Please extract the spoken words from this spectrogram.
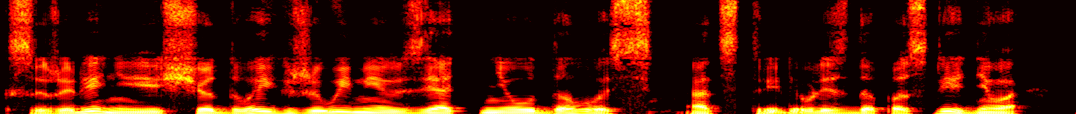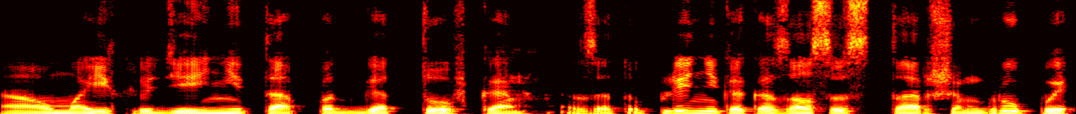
«К сожалению, еще двоих живыми взять не удалось. Отстреливались до последнего, а у моих людей не та подготовка. Зато пленник оказался старшим группы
